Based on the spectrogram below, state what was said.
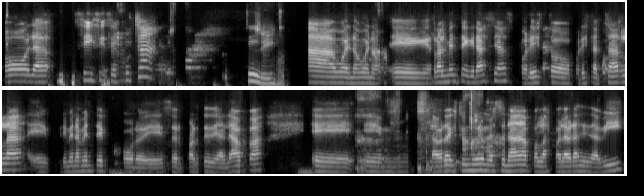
Hola, sí, sí, ¿se escucha? Sí. sí. Ah, bueno, bueno, eh, realmente gracias por esto, por esta charla, eh, primeramente por eh, ser parte de ALAPA. Em, la verdad que estoy muy emocionada por las palabras de David,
